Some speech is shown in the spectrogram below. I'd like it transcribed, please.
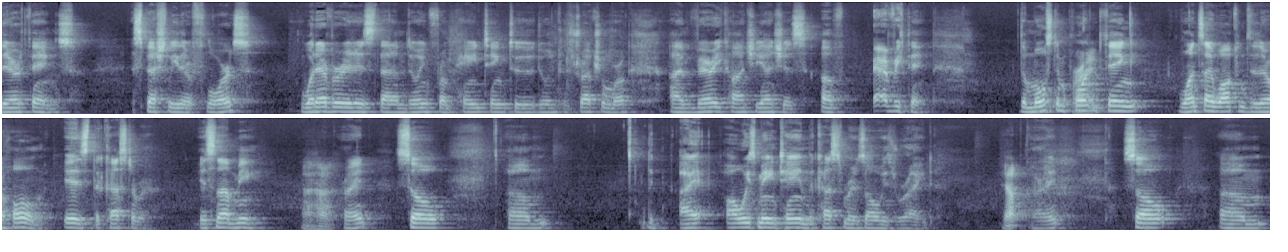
their things, especially their floors. Whatever it is that I'm doing, from painting to doing construction work, I'm very conscientious of everything. The most important Right. thing once I walk into their home is the customer. It's not me Uh huh. right? So, um, the, I always maintain the customer is always right. Yep. All right. So, um,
